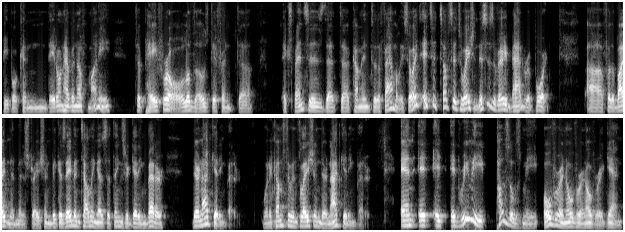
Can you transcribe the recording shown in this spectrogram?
people can, they don't have enough money to pay for all of those different uh, expenses that uh, come into the family. So it, it's a tough situation. This is a very bad report uh, for the Biden administration because they've been telling us that things are getting better. They're not getting better. When it comes to inflation, they're not getting better. And it it it really puzzles me over and over and over again.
